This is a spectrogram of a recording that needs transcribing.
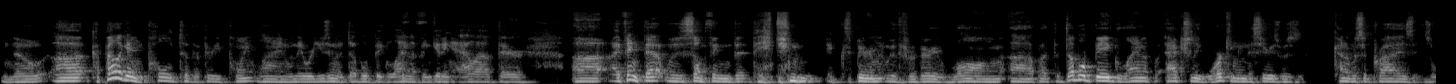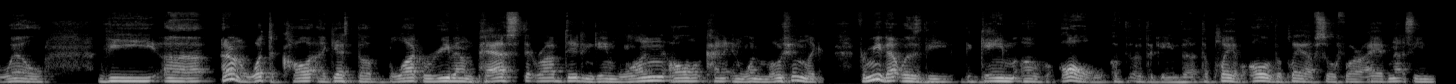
No, uh, Capela getting pulled to the three point line when they were using the double big lineup and getting Al out there. Uh, I think that was something that they didn't experiment with for very long. Uh, but the double big lineup actually working in the series was kind of a surprise as well. The uh, I don't know what to call it. I guess the block rebound pass that Rob did in game one, all kind of in one motion. Like for me, that was the the game of all of the, of the game, the the play of all of the playoffs so far. I have not seen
